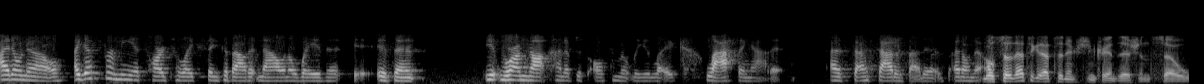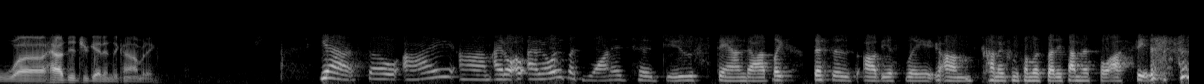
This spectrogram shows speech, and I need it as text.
I don't know. I guess for me, it's hard to like think about it now in a way that isn't where I'm not kind of just ultimately like laughing at it, as as sad as that is. I don't know. Well, so that's a, that's an interesting transition. So, uh, how did you get into comedy? Yeah, so I um I'd al- I'd always like wanted to do stand up. Like this is obviously um coming from someone who studied feminist philosophy.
